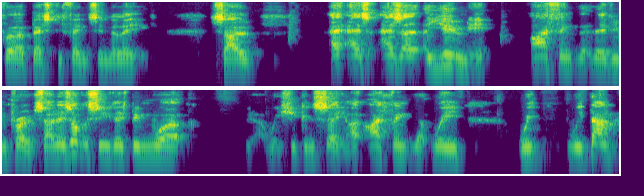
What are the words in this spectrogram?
third best defence in the league. So, as as a, a, unit, I think that they've improved. So there's obviously there's been work which you can see. I, I think that we we we don't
